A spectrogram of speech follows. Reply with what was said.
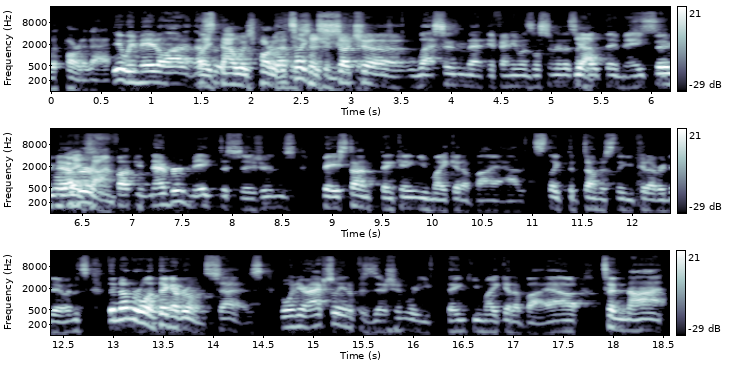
with part of that. yeah, we made a lot of that's like that was part of that's the like such making. a lesson that if anyone's listening to this, I hope they make. Same with never fucking never make decisions based on thinking you might get a buyout. It's like the dumbest thing you could ever do, and it's the number one thing everyone says. But when you're actually in a position where you think you might get a buyout, to not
